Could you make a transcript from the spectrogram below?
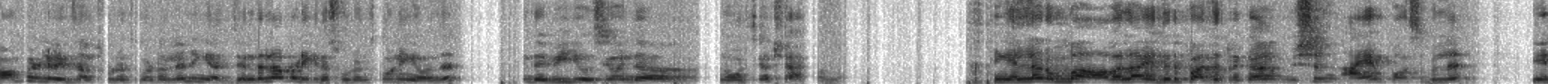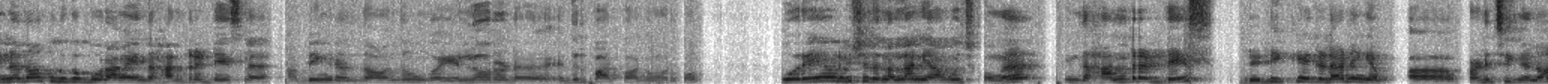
காம்படிட்டிவ் எக்ஸாம் ஸ்டூடெண்ட்ஸ் மட்டும் இல்லை நீங்கள் ஜென்ரலாக படிக்கிற ஸ்டூடெண்ட்ஸ்க்கும் நீங்கள் வந்து இந்த வீடியோஸையும் இந்த நோட்ஸையும் ஷேர் பண்ணலாம். நீங்கள் எல்லாம் ரொம்ப ஆவலாக எதிர்பார்த்துட்டு இருக்க மிஷன் ஐ எம் பாசிபிள் என்னதான் கொடுக்க போகிறாங்க இந்த ஹண்ட்ரட் டேஸில் அப்படிங்கிறது தான் வந்து உங்கள் எல்லோரோட எதிர்பார்ப்பாகவும் இருக்கும். ஒரே ஒரு விஷயத்தை நல்லா ஞாபகம் வச்சுக்கோங்க. இந்த ஹண்ட்ரட் டேஸ் டெடிக்கேட்டடாக நீங்கள் படிச்சிங்கன்னா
